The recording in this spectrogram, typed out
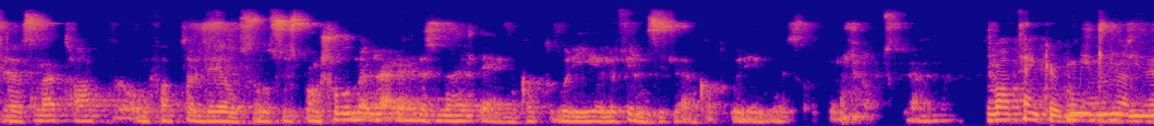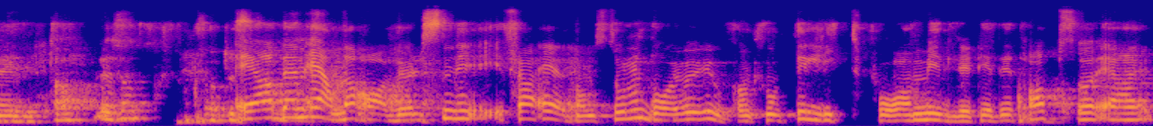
det som er tap, omfatter det også suspensjon, eller er det liksom en helt egen kategori, eller finnes ikke den kategorien? Hva tenker du på? Midlertidig tap, liksom? Ja, Den ene avgjørelsen fra EU-domstolen går jo i utgangspunktet litt på midlertidig tap. Så jeg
